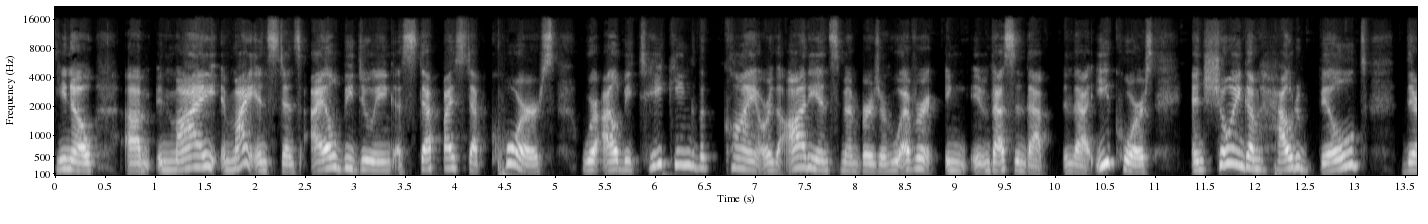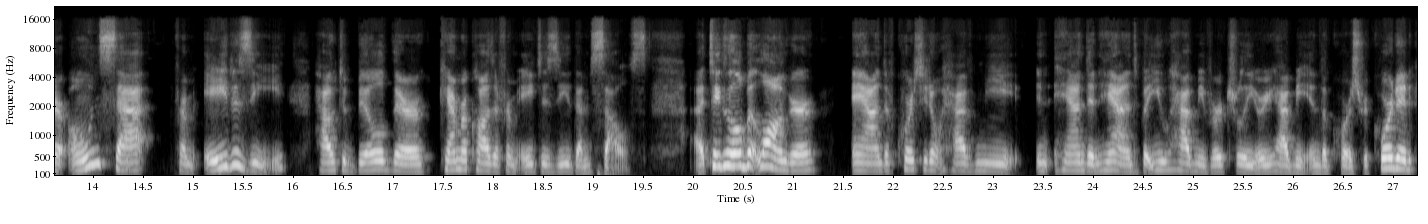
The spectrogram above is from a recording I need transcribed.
you know um, in my in my instance i'll be doing a step-by-step course where i'll be taking the client or the audience members or whoever in, invests in that in that e-course and showing them how to build their own set from a to z how to build their camera closet from a to z themselves. Uh, it takes a little bit longer and of course, you don't have me in hand in hand, but you have me virtually or you have me in the course recorded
